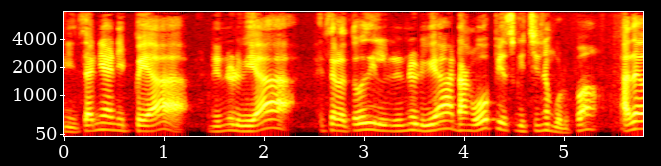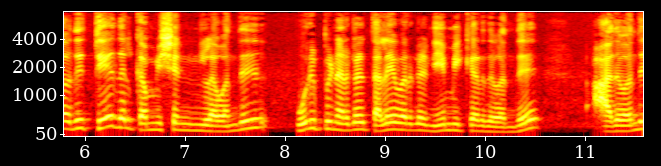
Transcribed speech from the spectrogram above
நீ தனியாக நிற்பையா நின்றுடுவியா சில தொகுதியில் நின்றுடுவியா நாங்கள் ஓபிஎஸ்க்கு சின்னம் கொடுப்போம். அதாவது தேர்தல் கமிஷனில் வந்து உறுப்பினர்கள் தலைவர்கள் நியமிக்கிறது வந்து அது வந்து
